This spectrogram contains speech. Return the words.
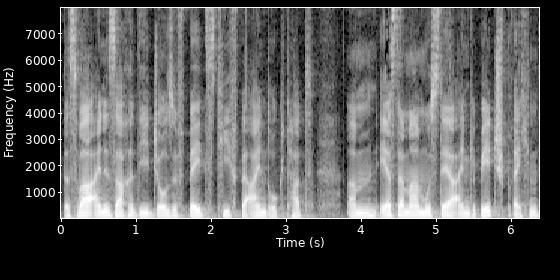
Das war eine Sache, die Joseph Bates tief beeindruckt hat ähm, erst einmal musste er ein Gebet sprechen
